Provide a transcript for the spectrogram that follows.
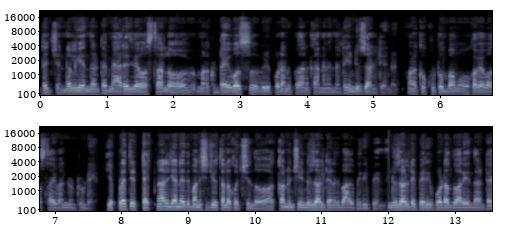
అంటే జనరల్‌గా ఏంటంటే మ్యారేజ్ వ్యవస్థలో మనకు డైవోర్స్ విడిపోవడానికి ప్రధాన కారణం ఏంటంటే ఇండివిజువాలిటీ అన్నట్టు. మనకు కుటుంబము, ఒక వ్యవస్థ ఇవన్నీ ఉంటుండే. ఎప్పుడైతే టెక్నాలజీ అనేది మనిషి జీవితంలోకి వచ్చిందో అక్కడ నుంచి ఇండివిజువాలిటీ అనేది బాగా పెరిగిపోయింది. ఇండివిజువాలిటీ పెరిగిపోవడం ద్వారా ఏందంటే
